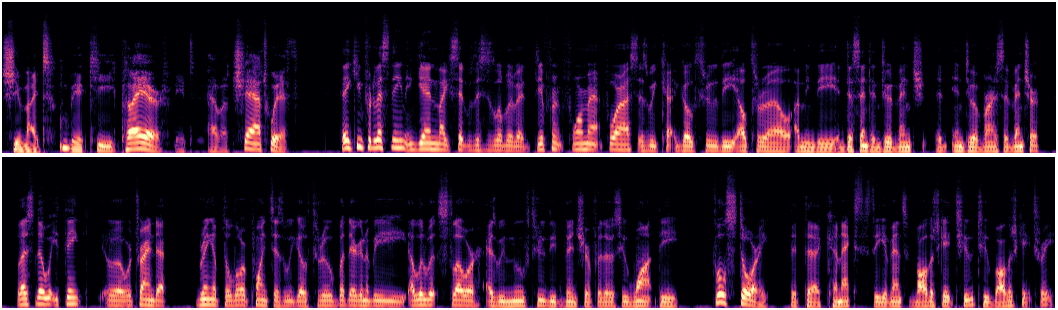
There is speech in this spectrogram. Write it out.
She might be a key player. Need to have a chat with. Thank you for listening. Again, like I said, this is a little bit of a different format for us as we go through the Elturel, I mean, the Descent into Adventure, into Avernus Adventure. Let us know what you think. Uh, we're trying to bring up the lore points as we go through, but they're going to be a little bit slower as we move through the adventure for those who want the full story that uh, connects the events of Baldur's Gate 2 to Baldur's Gate 3.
